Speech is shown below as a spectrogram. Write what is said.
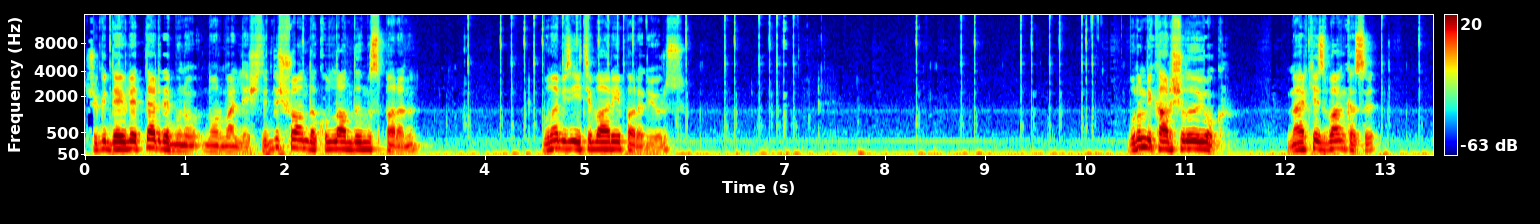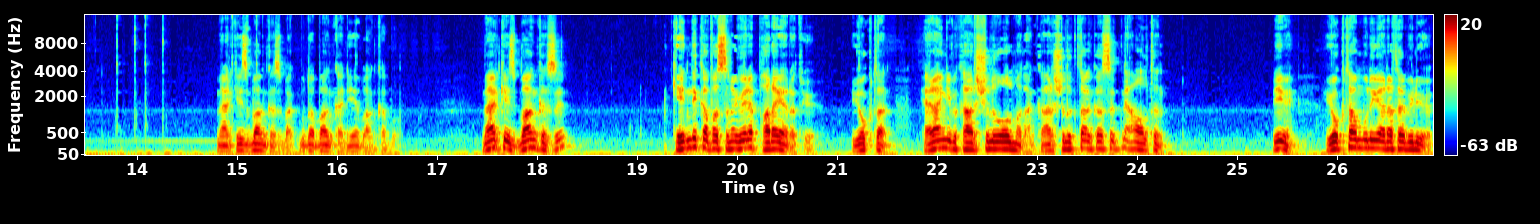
Çünkü devletler de bunu normalleştirdi. Şu anda kullandığımız paranın buna biz itibari para diyoruz. Bunun bir karşılığı yok. Merkez Bankası Merkez Bankası bak bu da banka niye banka bu? Merkez Bankası kendi kafasına göre para yaratıyor. Yoktan. Herhangi bir karşılığı olmadan. Karşılıktan kasıt ne? Altın. Değil mi? Yoktan bunu yaratabiliyor.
